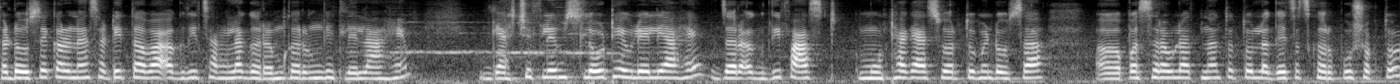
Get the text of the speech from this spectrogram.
तर डोसे करण्यासाठी तवा अगदी चांगला गरम करून घेतलेला आहे. गॅसची फ्लेम स्लो ठेवलेली आहे. जर अगदी फास्ट मोठ्या गॅसवर तुम्ही डोसा पसरवलात ना तर तो लगेचच करपू शकतो.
